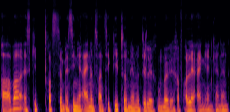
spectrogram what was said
aber es gibt trotzdem, es sind ja 21 Tipps und wir haben natürlich unmöglich auf alle eingehen können.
